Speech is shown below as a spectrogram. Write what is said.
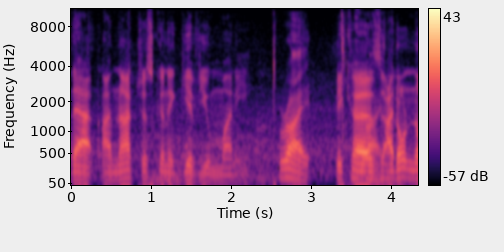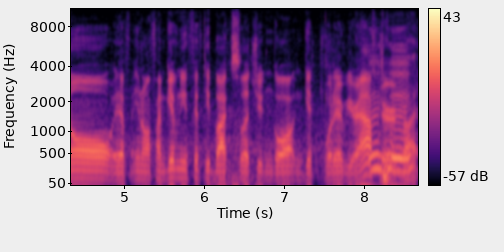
that I'm not just going to give you money. Right. Because Right. I don't know if you know if I'm giving you 50 bucks so that you can go out and get whatever you're after. Mm-hmm. Right.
